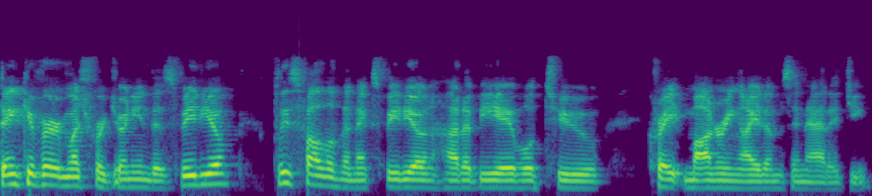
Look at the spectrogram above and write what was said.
Thank you very much for joining this video. Please follow the next video on how to be able to create monitoring items in Addigy.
